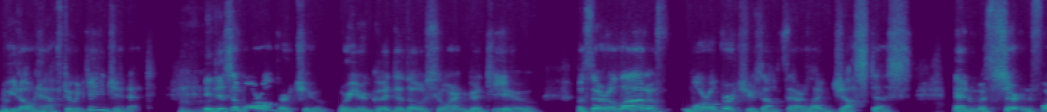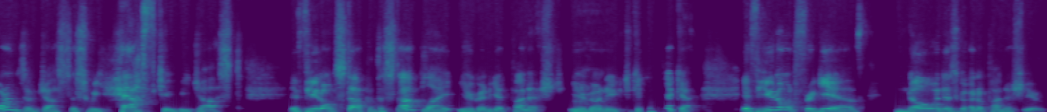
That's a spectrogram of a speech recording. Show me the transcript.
we don't have to engage in it. Mm-hmm. it is a moral virtue where you're good to those who aren't good to you. But there are a lot of moral virtues out there, like justice, and with certain forms of justice, we have to be just. If you don't stop at the stoplight, you're going to get punished. You're mm-hmm. going to get a ticket. If you don't forgive, no one is going to punish you.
